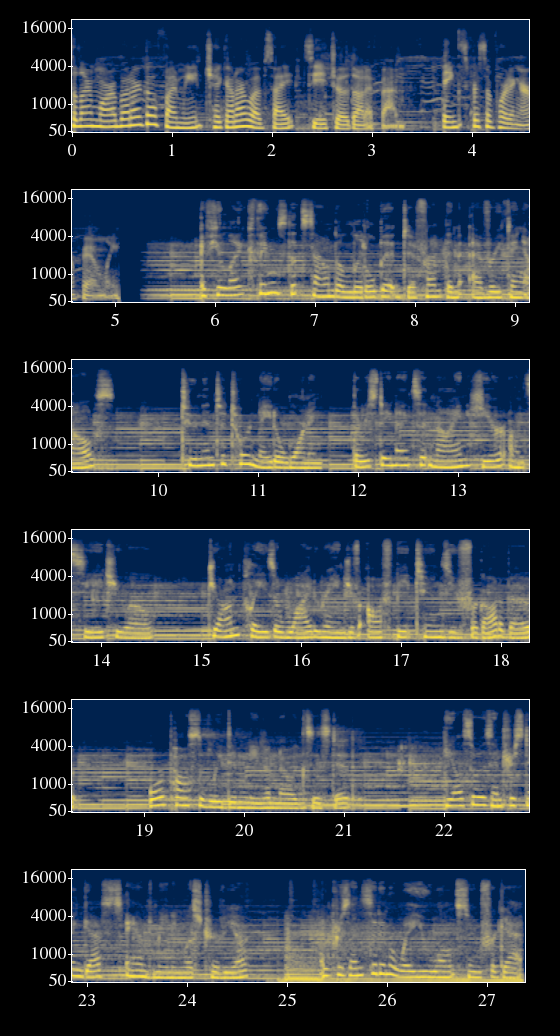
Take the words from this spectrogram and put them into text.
To learn more about our GoFundMe, check out our website, CHUO.fm. Thanks for supporting our family. If you like things that sound a little bit different than everything else, tune into Tornado Warning Thursday nights at 9 here on CHUO. John plays a wide range of offbeat tunes you forgot about, or possibly didn't even know existed. He also has interesting guests and meaningless trivia, and presents it in a way you won't soon forget.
